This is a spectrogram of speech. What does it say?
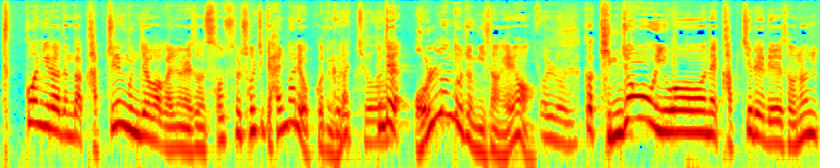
특권이라든가 갑질 문제와 관련해서 서- 솔직히 할 말이 없거든요. 그렇죠. 근데 언론도 좀 이상해요. 언론. 그러니까 김정호 의원의 갑질에 대해서는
